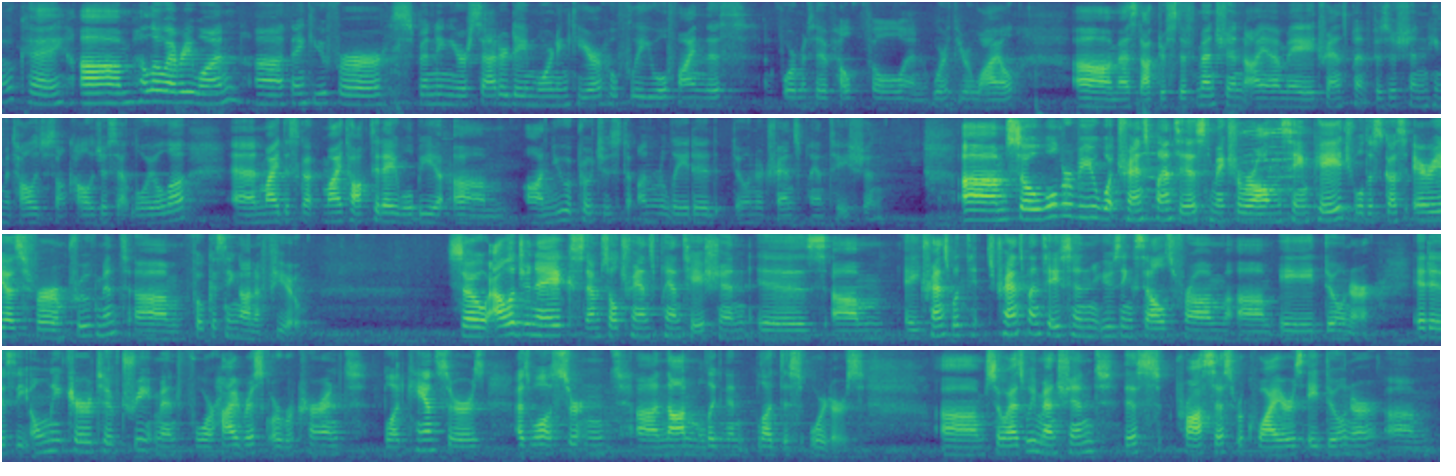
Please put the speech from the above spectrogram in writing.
Okay. Um, hello, everyone. Uh, thank you for spending your Saturday morning here. Hopefully, you will find this informative, helpful, and worth your while. Um, as Dr. Stiff mentioned, I am a transplant physician, hematologist, oncologist at Loyola, and my, my talk today will be um, on new approaches to unrelated donor transplantation. Um, so we'll review what transplant is to make sure we're all on the same page. We'll discuss areas for improvement, um, focusing on a few. So allogeneic stem cell transplantation is um, a transplant transplantation using cells from um, a donor. It is the only curative treatment for high risk or recurrent blood cancers, as well as certain uh, non-malignant blood disorders. Um, so as we mentioned, this process requires a donor um,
